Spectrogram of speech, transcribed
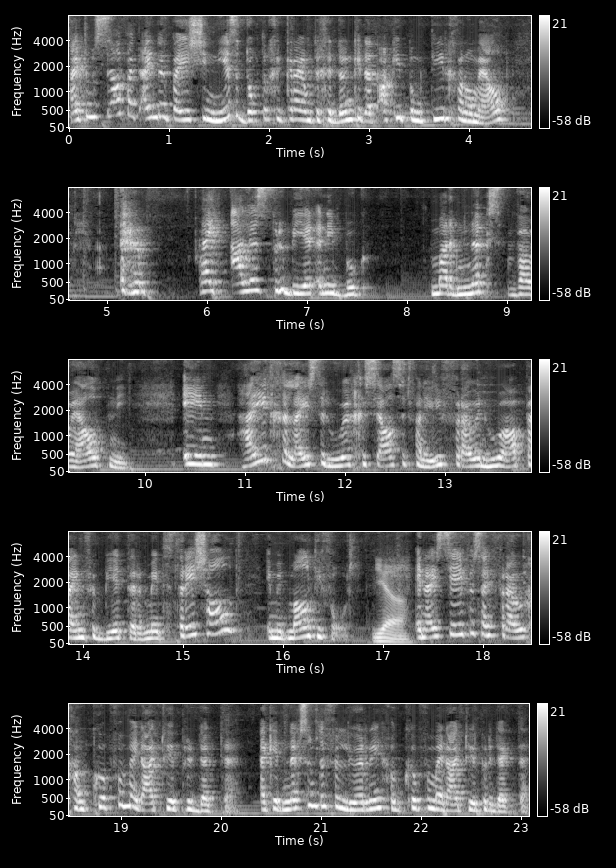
Hy het homself uiteindelik by 'n Chinese dokter gekry om te gedink het dat akupunktuur gaan hom help. hy het alles probeer in die boek, maar niks wou help nie. En hy het geluister hoe gesels het van hierdie vrou en hoe haar pyn verbeter met Threshold en met Multiforce. Ja. En hy sê vir sy vrou, "Gaan koop vir my daai twee produkte. Ek het niks om te verloor nie. Gaan koop vir my daai twee produkte."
